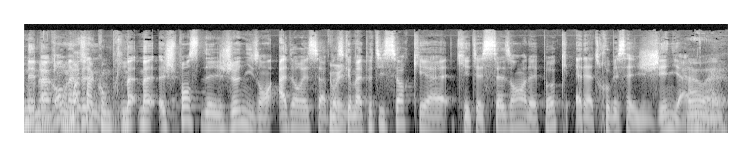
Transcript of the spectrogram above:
Mais par contre, ma compris. ma- ma- je pense que les jeunes, ils ont adoré ça. Parce Oui. que ma petite sœur, qui, a- qui était 16 ans à l'époque, elle a trouvé ça génial. Ah ouais.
